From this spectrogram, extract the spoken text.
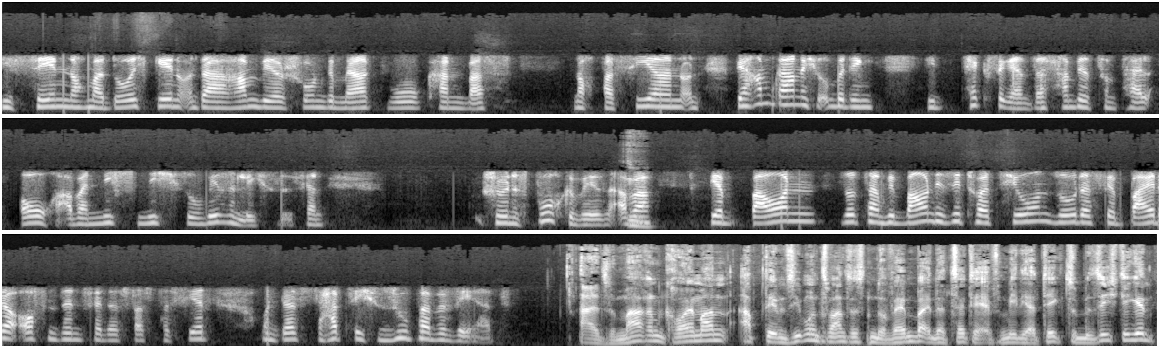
die Szenen nochmal durchgehen. Und da haben wir schon gemerkt, wo kann was noch passieren. Und wir haben gar nicht unbedingt die Texte gern, das haben wir zum Teil auch, aber nicht, nicht so wesentlich. Es ist ja ein schönes Buch gewesen, aber mhm wir bauen sozusagen, wir bauen die Situation so, dass wir beide offen sind für das, was passiert. Und das hat sich super bewährt. Also Maren Kräumann ab dem 27. November in der ZDF Mediathek zu besichtigen,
